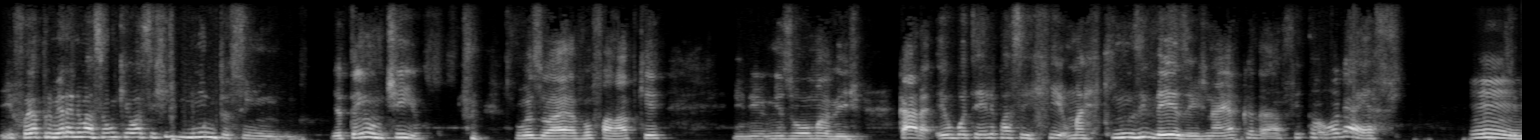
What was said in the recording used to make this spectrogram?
E foi a primeira animação que eu assisti muito, assim. Eu tenho um tio, vou zoar, vou falar porque ele me zoou uma vez. Cara, eu botei ele para assistir umas 15 vezes na época da fita UHF. Hum,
